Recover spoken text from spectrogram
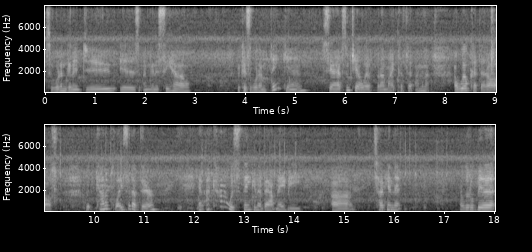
So what I'm going to do is I'm going to see how, because of what I'm thinking, see I have some tail left, but I might cut that, I'm going to, I will cut that off. But kind of place it up there. And I kind of was thinking about maybe uh, tucking it a little bit.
